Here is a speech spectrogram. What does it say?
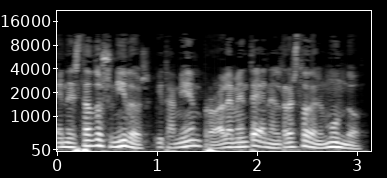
en Estados Unidos y también probablemente en el resto del mundo.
